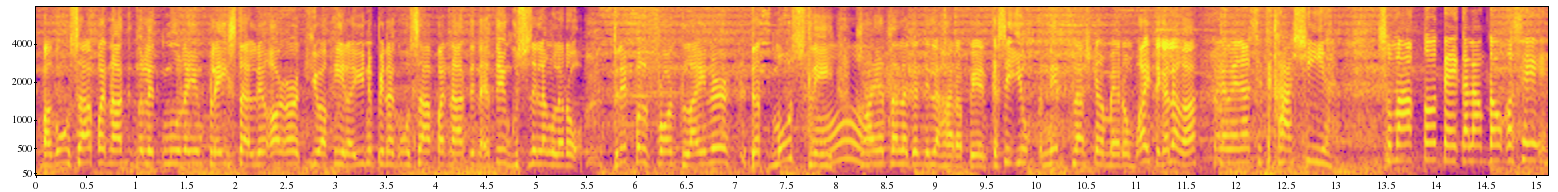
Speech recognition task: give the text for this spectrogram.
Pag-uusapan natin ulit muna yung playstyle ng RRQ Akira. Yun yung pinag-uusapan natin na ito yung gusto nilang laro. Triple frontliner that mostly Oh. kaya talaga nila harapin. Kasi yung net flash nga merong... Ay, teka lang ha. Pero wala si Takashi. Sumakto, teka lang daw kasi.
